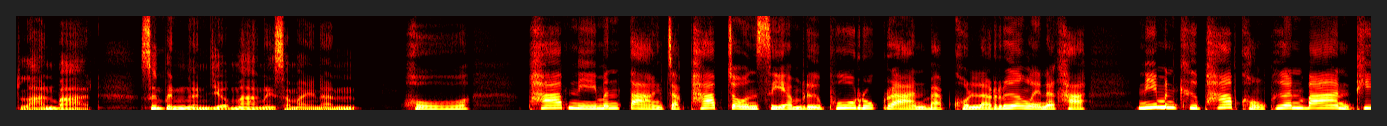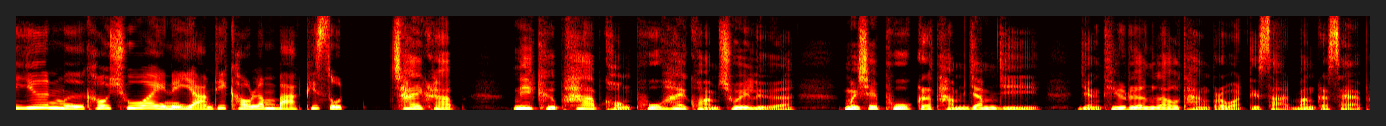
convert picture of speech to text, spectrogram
21 ล้านบาท ซึ่งเป็นเงินเยอะมากในสมัยนั้น โห ภาพนี้มันต่างจากภาพโจรเสียมหรือผู้รุกรานแบบคนละเรื่องเลยนะคะ นี่มันคือภาพของเพื่อนบ้านที่ยื่นมือเข้าช่วยในยามที่เขาลำบากที่สุด ใช่ครับ นี่คือภาพของผู้ให้ความช่วยเหลือ ไม่ใช่ผู้กระทำย่ำยี อย่างที่เรื่องเล่าทางประวัติศาสตร์บางกระแสพ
